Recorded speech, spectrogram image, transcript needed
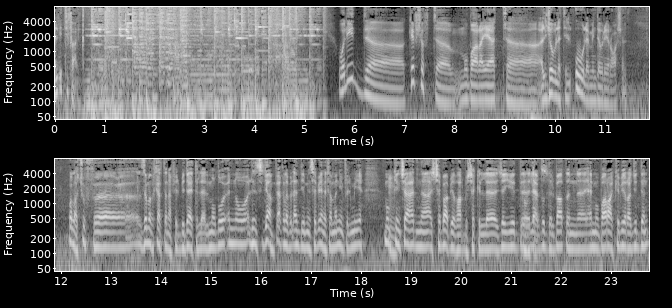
الاتفاق وليد آه، كيف شفت مباريات الجولة الأولى من دوري روشن؟ والله شوف آه، زي ما ذكرت أنا في بداية الموضوع إنه الانسجام في أغلب الأندية من 70 ل 80% ممكن مم. شاهدنا الشباب يظهر بشكل آه، جيد آه، ممتاز. لعب ضد الباطن يعني مباراة كبيرة جدا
